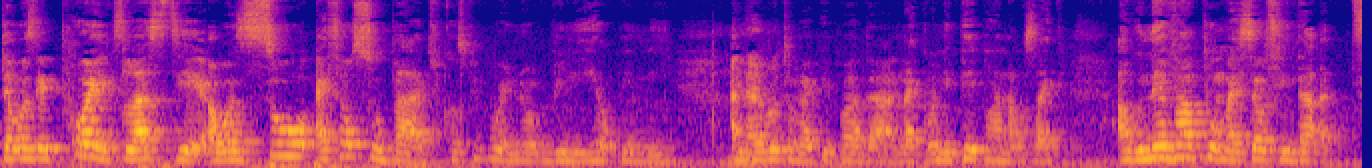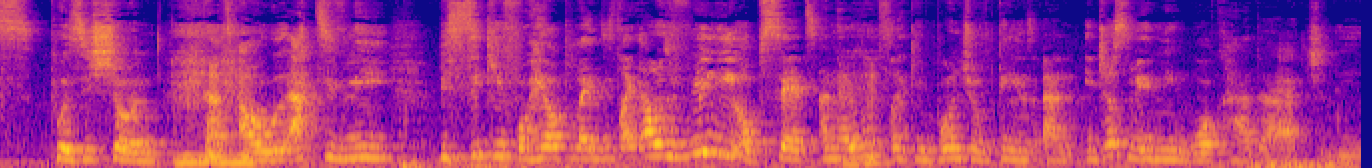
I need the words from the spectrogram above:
there was a point last year I was so I felt so bad because people were not really helping me, and I wrote on my paper that like on the paper and I was like, I will never put myself in that position that I will actively be seeking for help like this. Like I was really upset and I wrote mm-hmm. like a bunch of things and it just made me work harder actually.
